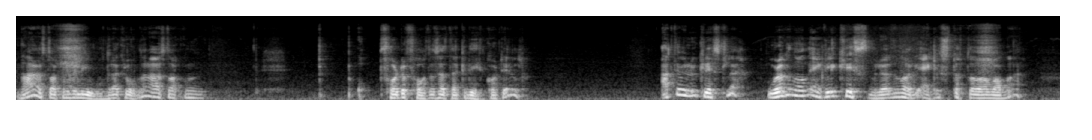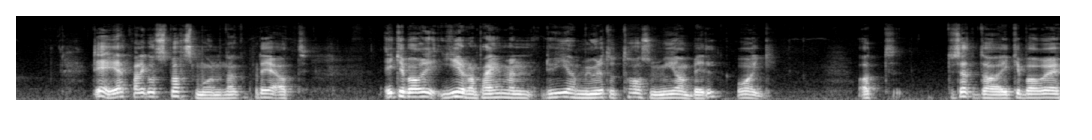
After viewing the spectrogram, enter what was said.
Men her er det snakk om millioner av kroner. Her er det snakk om oppfordre folk til å sette kredittkortgjeld. Er ikke det veldig ukristelig? Hvordan kan noen egentlig kristenmiljøene i Norge egentlig støtte det vannet? Det er et veldig godt spørsmål med tanke på det at ikke bare gir du ham penger, men du gir ham mulighet til å ta så mye han vil, og at du setter da ikke bare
